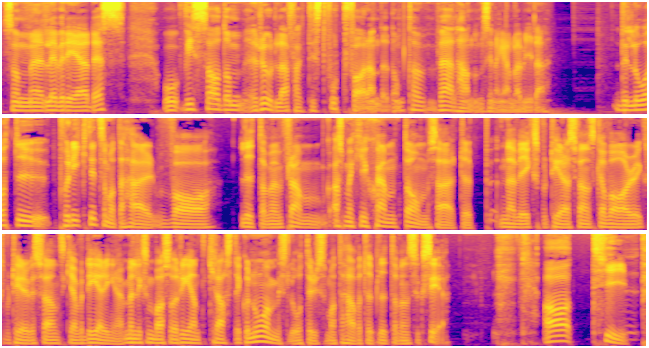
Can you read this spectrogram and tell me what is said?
som eh, levererades. Och vissa av dem rullar faktiskt fortfarande. De tar väl hand om sina gamla bilar. Det låter ju på riktigt som att det här var lite av en framgång. Alltså man kan ju skämta om så här, typ, när vi exporterar svenska varor exporterar vi svenska värderingar. Men liksom bara så rent krasst ekonomiskt låter det som att det här var typ lite av en succé. Ja, typ.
